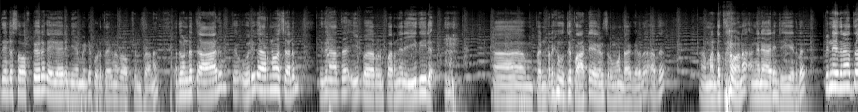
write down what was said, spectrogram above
ഇതിന്റെ സോഫ്റ്റ്വെയർ കൈകാര്യം ചെയ്യാൻ വേണ്ടി കൊടുത്തേക്കുന്ന ഓപ്ഷൻസ് ആണ്. അതുകൊണ്ട് ആരും ഒരു കാരണവശാലും ഇതിനകത്ത് ഈ പറ- പറഞ്ഞ രീതിയിൽ പെൺഡ്രൈവ് കുത്തി പാട്ട് കേൾക്കാൻ ശ്രമം ഉണ്ടാക്കരുത്. അത് മണ്ടത്തരമാണ്. അങ്ങനെ ആരും ചെയ്യരുത്. പിന്നെ ഇതിനകത്ത്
